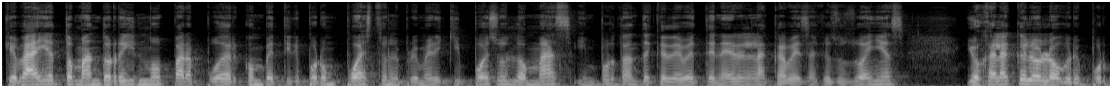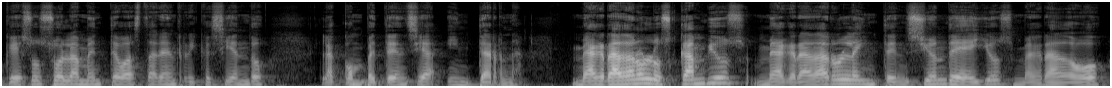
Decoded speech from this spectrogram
que vaya tomando ritmo para poder competir por un puesto en el primer equipo. Eso es lo más importante que debe tener en la cabeza Jesús Dueñas y ojalá que lo logre porque eso solamente va a estar enriqueciendo la competencia interna. Me agradaron los cambios, me agradaron la intención de ellos, me agradó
